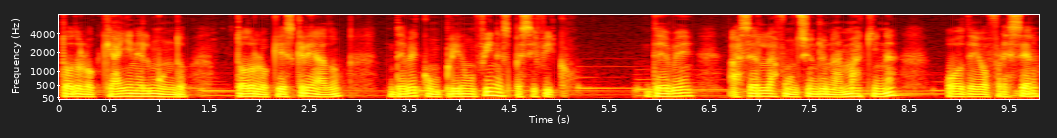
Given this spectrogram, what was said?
todo lo que hay en el mundo, todo lo que es creado, debe cumplir un fin específico. Debe hacer la función de una máquina o de ofrecer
